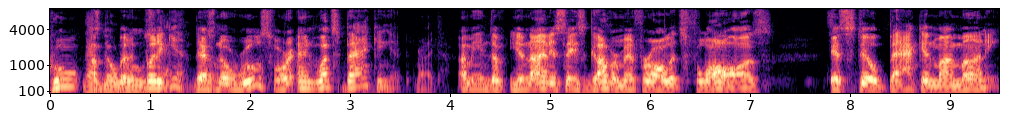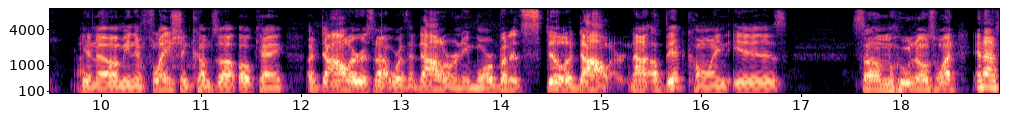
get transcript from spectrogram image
Who? There's um, no but, rules But yet. again, there's no rules for it, and what's backing it? right. I mean, the United States government, for all its flaws, is still backing my money. You know, I mean, inflation comes up. Okay, a dollar is not worth a dollar anymore, but it's still a dollar. Now, a Bitcoin is some who knows what. And I,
